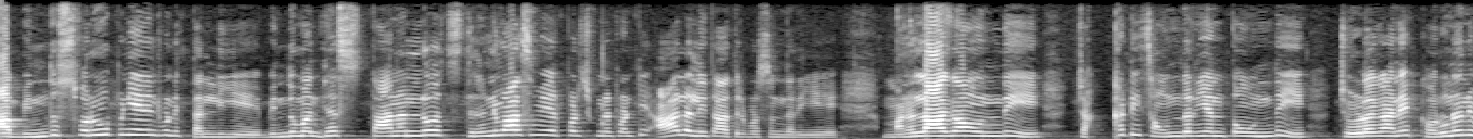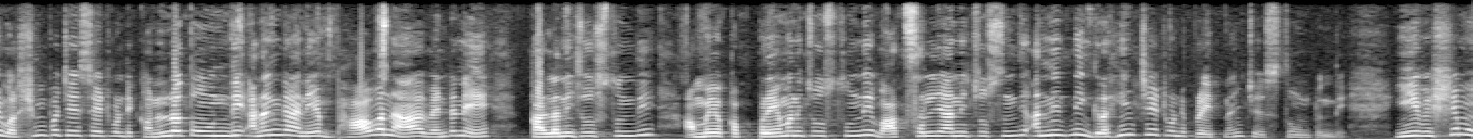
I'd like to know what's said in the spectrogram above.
ఆ బిందు స్వరూపిణి అయినటువంటి తల్లియే బిందు మధ్య స్థానంలో స్థిరనివాసం ఏర్పరచుకున్నటువంటి ఆ లలితా త్రిపుర సుందరియే. మనలాగా ఉంది చక్కటి సౌందర్యంతో ఉంది చూడగానే కరుణని వర్షింపచేసేటువంటి కనులతో ఉంది అనగానే భావన వెంటనే కళ్ళని చూస్తుంది అమ్మ యొక్క ప్రేమని చూస్తుంది వాత్సల్యాన్ని చూస్తుంది అన్నింటినీ గ్రహించేటువంటి ప్రయత్నం చేస్తూ ఉంటుంది. ఈ విషయము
